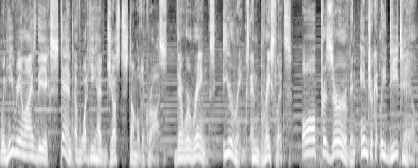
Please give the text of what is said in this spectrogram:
when he realized the extent of what he had just stumbled across. There were rings, earrings, and bracelets, all preserved and intricately detailed.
